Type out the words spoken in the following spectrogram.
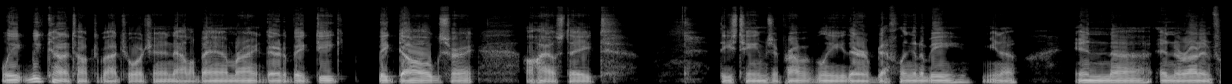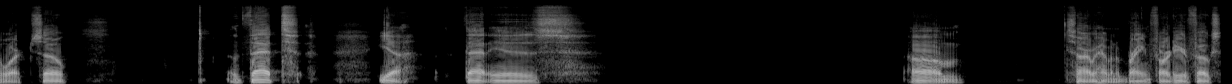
We we kind of talked about Georgia and Alabama, right? They're the big D, big dogs, right? Ohio State. These teams are probably they're definitely going to be, you know, in uh, in the running for it. So that, yeah, that is. Um, Sorry, I'm having a brain fart here, folks.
